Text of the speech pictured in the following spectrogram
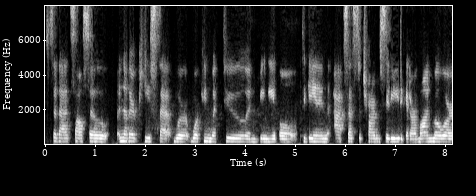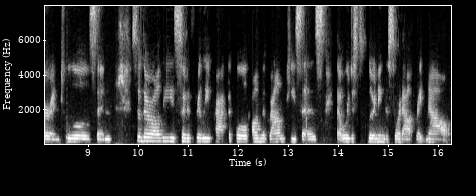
So that's also another piece that we're working with too, and being able to gain access to Charm City to get our lawnmower and tools. And so there are all these sort of really practical on the ground pieces that we're just learning to sort out right now.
